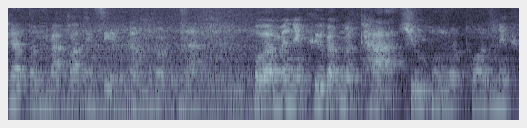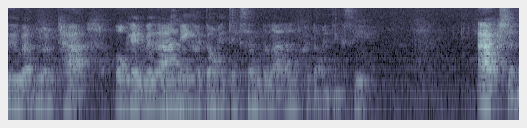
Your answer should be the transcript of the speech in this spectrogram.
แท้ๆตอนแบบว่าจังซี่นำรถนะเพราะว่ามันเนี่ยคือแบบนวดขาคิ้วของนวดพอนเนี่ยคือแบบนวดขาโอเคเวลานี่เขาต้องเฮ็ดจังซั่นเวลานั้นเขาต้องเฮ็ดจังซี่ action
